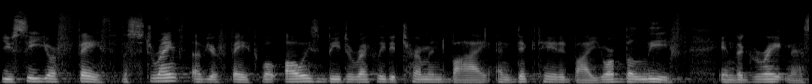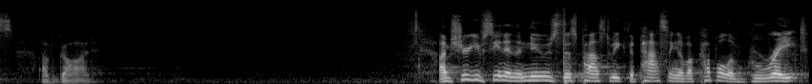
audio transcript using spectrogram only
You see, your faith, the strength of your faith, will always be directly determined by and dictated by your belief in the greatness of God. I'm sure you've seen in the news this past week the passing of a couple of great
